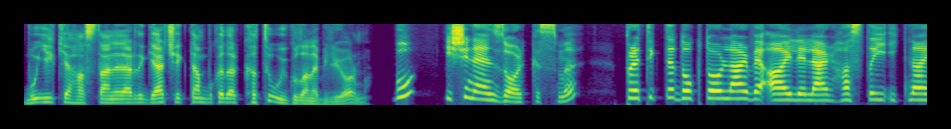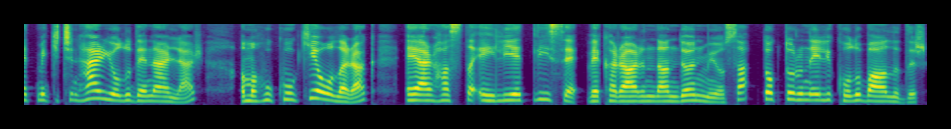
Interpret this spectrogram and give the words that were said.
Bu ilke hastanelerde gerçekten bu kadar katı uygulanabiliyor mu? Bu işin en zor kısmı. Pratikte doktorlar ve aileler hastayı ikna etmek için her yolu denerler ama hukuki olarak eğer hasta ehliyetliyse ve kararından dönmüyorsa doktorun eli kolu bağlıdır.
